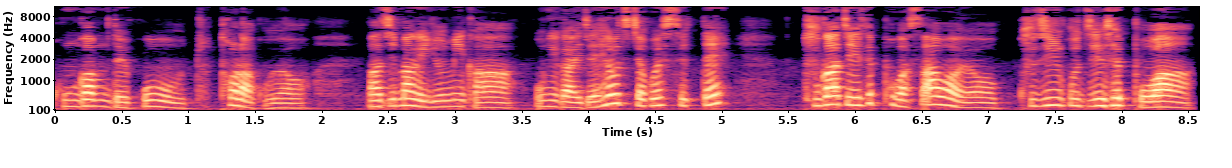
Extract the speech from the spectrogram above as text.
공감되고 좋더라고요. 마지막에 유미가, 웅이가 이제 헤어지자고 했을 때 두 가지 세포가 싸워요. 구질구질 세포와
